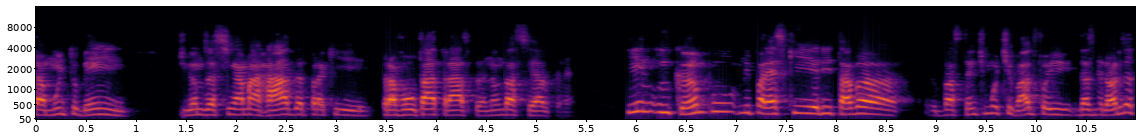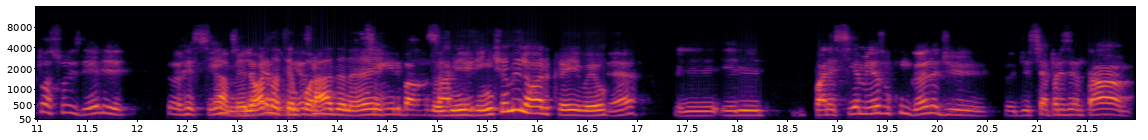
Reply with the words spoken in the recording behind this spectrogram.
tá muito bem digamos assim, amarrada para que para voltar atrás, para não dar certo, né? E em campo, me parece que ele estava bastante motivado, foi das melhores atuações dele uh, recente. É, melhor né, na temporada, mesmo, né? Sem ele balançar 2020 é melhor, creio eu. É, ele, ele parecia mesmo com gana de, de se apresentar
